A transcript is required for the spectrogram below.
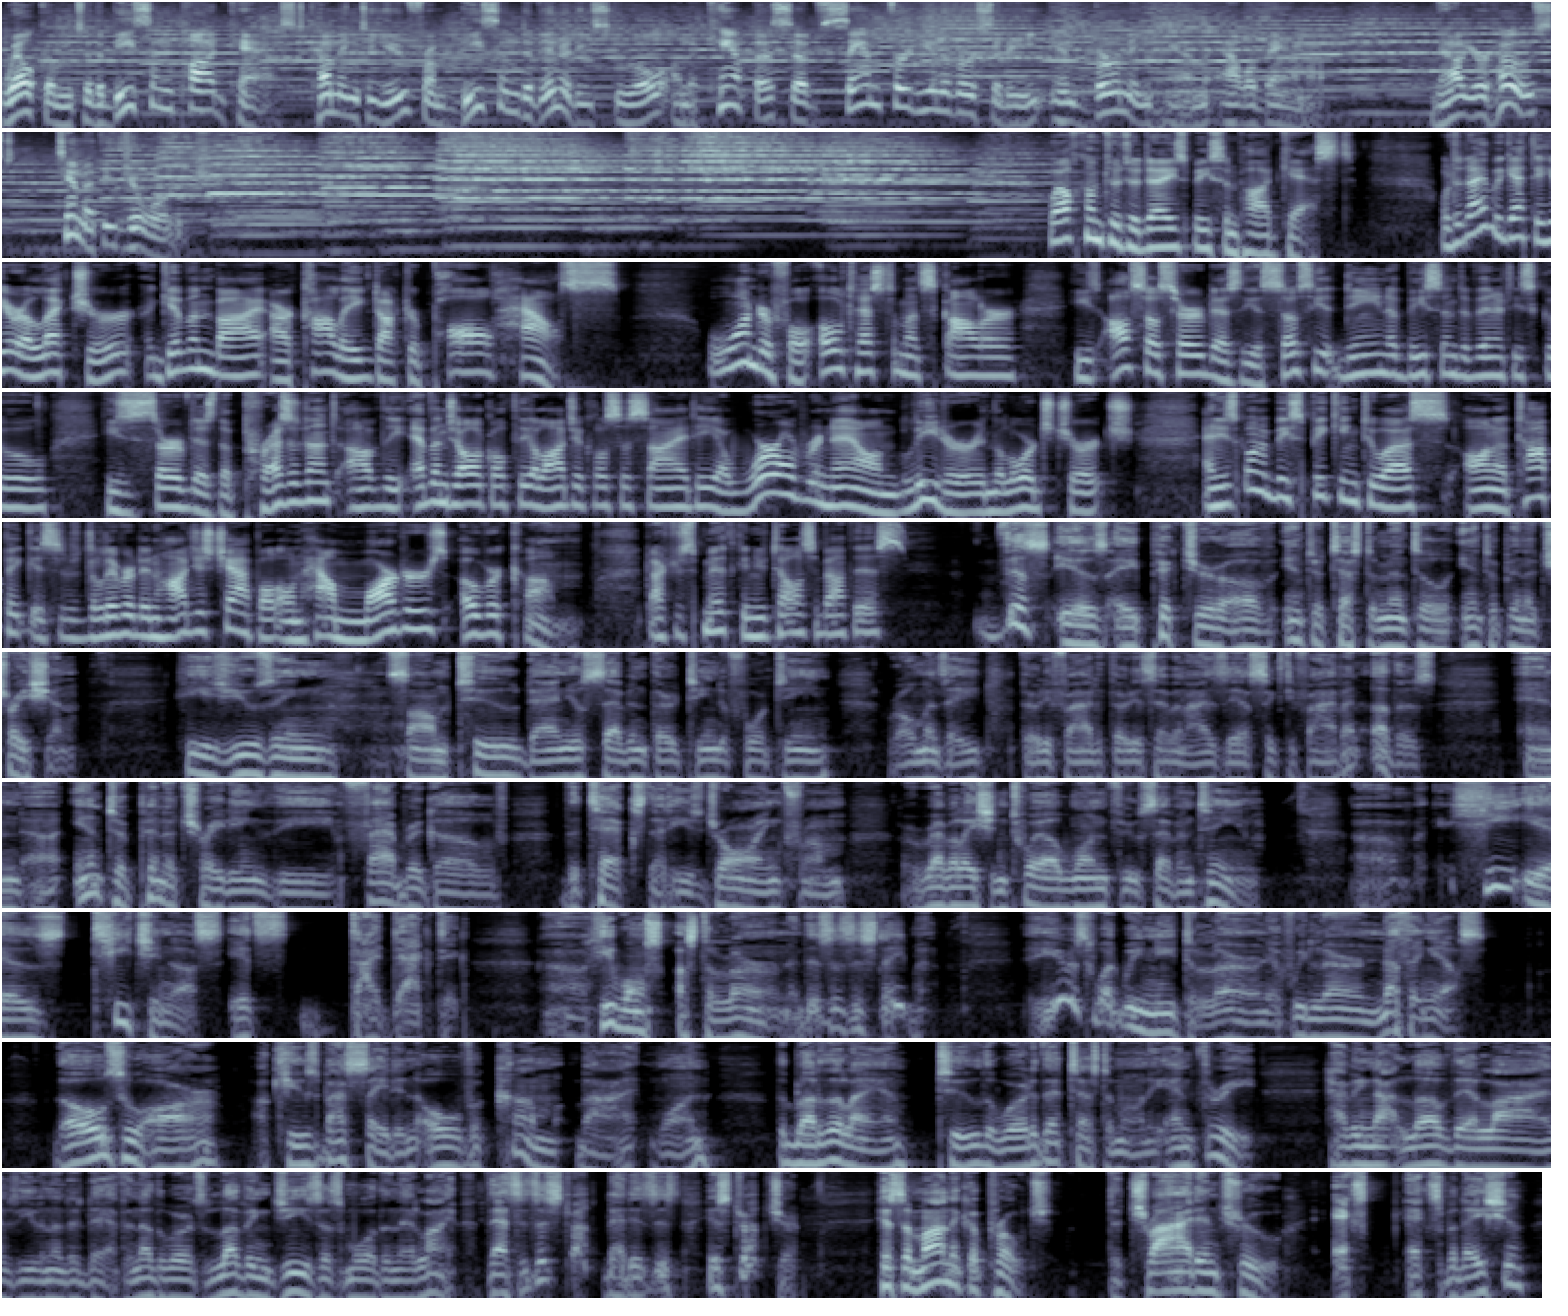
Welcome to the Beeson Podcast, coming to you from Beeson Divinity School on the campus of Samford University in Birmingham, Alabama. Now, your host, Timothy George. Welcome to today's Beeson Podcast. Well, today we get to hear a lecture given by our colleague, Dr. Paul House wonderful Old Testament scholar. He's also served as the Associate Dean of Beeson Divinity School. He's served as the President of the Evangelical Theological Society, a world renowned leader in the Lord's Church. And he's going to be speaking to us on a topic that was delivered in Hodges Chapel on how martyrs overcome. Dr. Smith, can you tell us about this? This is a picture of intertestamental interpenetration. He's using Psalm 2, Daniel 7, 13 to 14, Romans 8, 35 to 37, Isaiah 65, and others, and uh, interpenetrating the fabric of the text that he's drawing from Revelation 12, 1 through 17. Uh, he is teaching us. It's didactic. Uh, he wants us to learn. And this is his statement. Here's what we need to learn if we learn nothing else. Those who are accused by Satan overcome by one, the blood of the Lamb, two, the word of their testimony, and three, having not loved their lives even unto death. In other words, loving Jesus more than their life. That's his stru- that is his, his structure. His sermonic approach, the tried and true ex- explanation,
